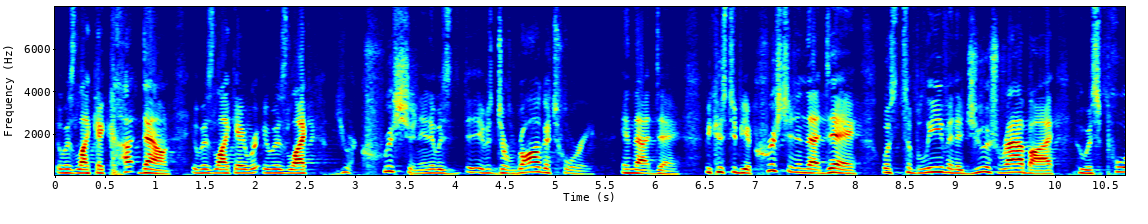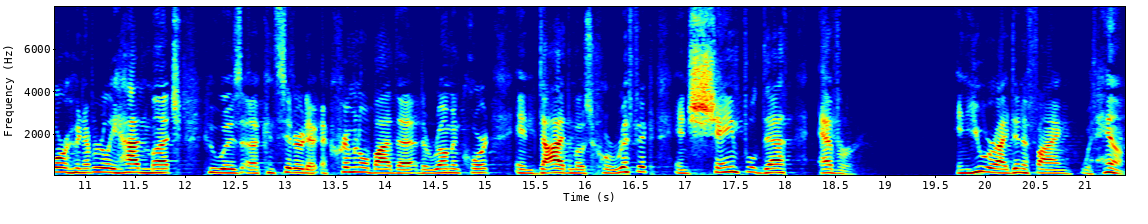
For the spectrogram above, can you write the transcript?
It was like a cut down. It was like a, it was like you're a Christian, and it was it was derogatory in that day. Because to be a Christian in that day was to believe in a Jewish rabbi who was poor, who never really had much, who was uh, considered a, a, criminal by the, the Roman court, and died the most horrific and shameful death ever and you were identifying with him.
